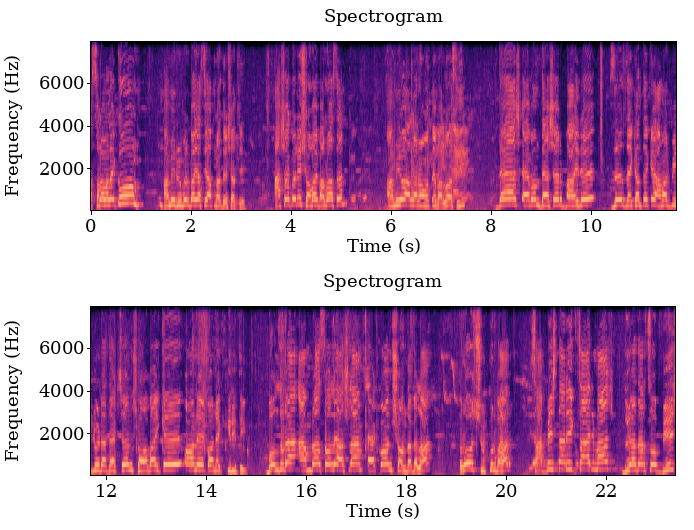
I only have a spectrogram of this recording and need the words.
আসসালামু আলাইকুম। আমি রুবেল ভাই আছি আপনাদের সাথে। আশা করি সবাই ভালো আছেন। আমিও আল্লাহ রহমতে ভালো আছি। দেশ এবং দেশের বাইরে যে যেখান থেকে আমার ভিডিওটা দেখছেন, সবাইকে অনেক অনেক কৃতি। বন্ধুরা, আমরা চলে আসলাম এখন সন্ধ্যাবেলা। রোজ শুক্রবার, ছাব্বিশ তারিখ চার মাস দুই হাজার চব্বিশ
